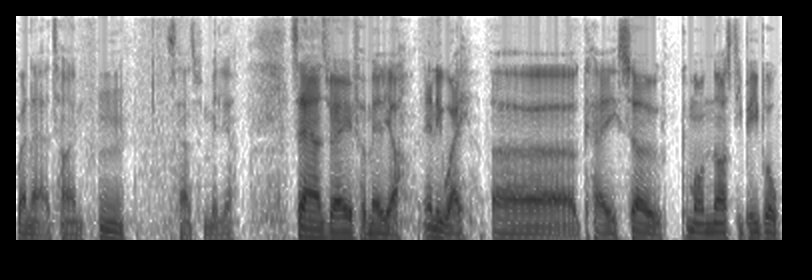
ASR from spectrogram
run out of time. Hmm, sounds familiar. Sounds very familiar. Anyway, okay, so come on, nasty people.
